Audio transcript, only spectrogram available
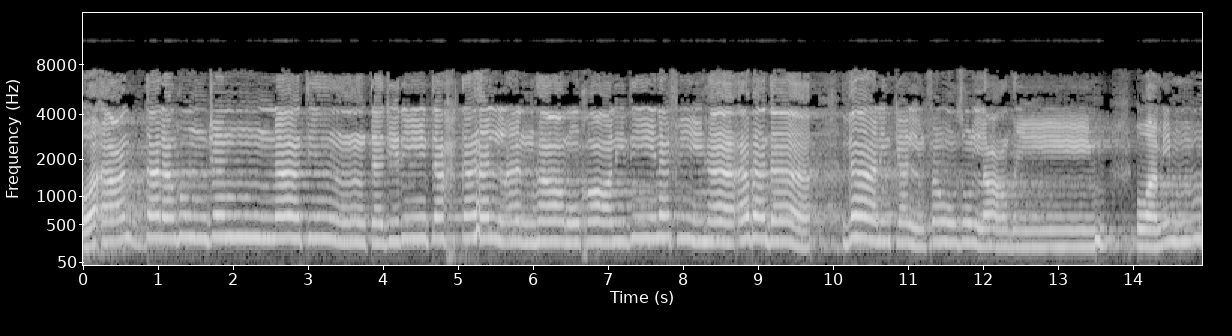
وأعد لهم جنات تجري تحتها الأنهار خالدين فيها أبدا ذلك الفوز العظيم ومن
